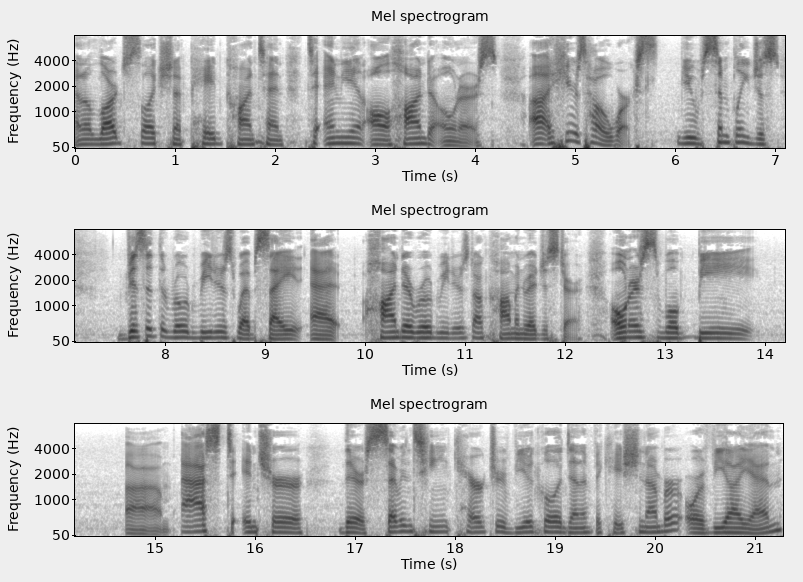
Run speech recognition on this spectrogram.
and a large selection of paid content to any and all Honda owners. Uh, here's how it works you simply just visit the Road Readers website at hondaroadreaders.com and register. Owners will be um, asked to enter their 17 character vehicle identification number or VIN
